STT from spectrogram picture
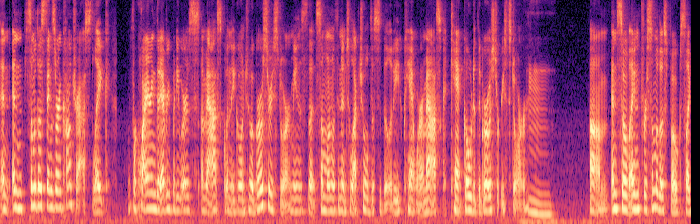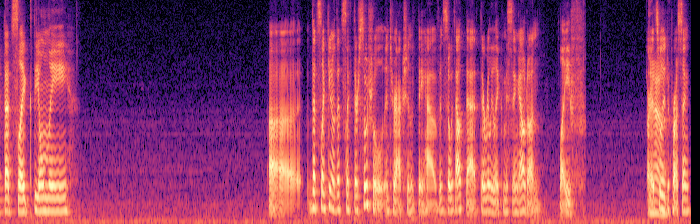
and and some of those things are in contrast. Like requiring that everybody wears a mask when they go into a grocery store means that someone with an intellectual disability who can't wear a mask can't go to the grocery store. Mm. um and so and for some of those folks like that's like the only uh that's like you know that's like their social interaction that they have. And so without that they're really like missing out on life yeah. it's really depressing.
